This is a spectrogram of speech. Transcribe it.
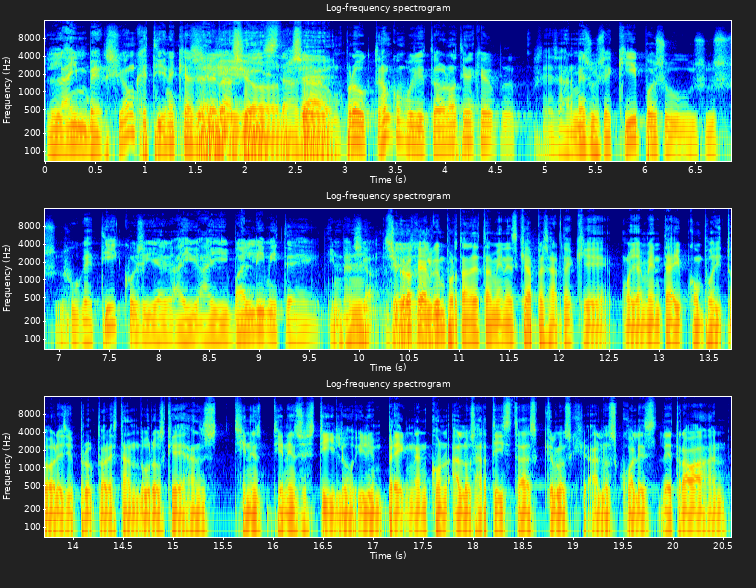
la inversión que tiene que hacer el artista. O sea, sí. un productor, un compositor no tiene que pues, arme sus equipos, sus, sus- sus jugueticos y ahí, ahí va el límite de inversión. Yo creo que algo importante también es que a pesar de que obviamente hay compositores y productores tan duros que dejan, tienen, tienen su estilo y lo impregnan con, a los artistas que los, a los cuales le trabajan,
